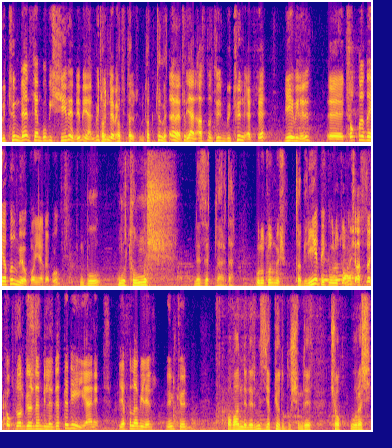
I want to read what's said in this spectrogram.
bütün derken bu bir şive değil mi? Yani bütün Tabii, demek tabii, istiyorsunuz. tabii, tabii, tüm et, Evet tüm yani et. aslında siz bütün ette diyebiliriz. Ee, çok fazla yapılmıyor Konya'da bu. Bu unutulmuş lezzetlerden. Unutulmuş. Tabii. Niye peki unutulmuş? Aslında çok zor görünen bir lezzet de değil. Yani yapılabilir, mümkün. Babaannelerimiz yapıyordu bu. Şimdi çok uğraş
